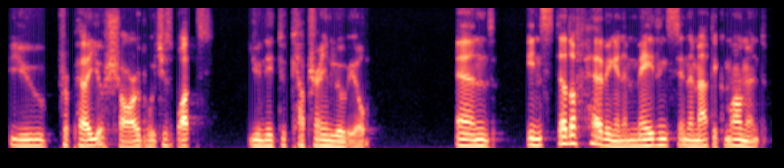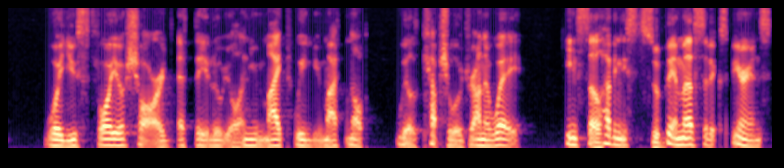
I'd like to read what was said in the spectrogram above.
you prepare your shard, which is what you need to capture an illuvial. And instead of having an amazing cinematic moment where you throw your shard at the illuvial and you might win, you might not, will capture, will run away, instead of having this super immersive experience,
